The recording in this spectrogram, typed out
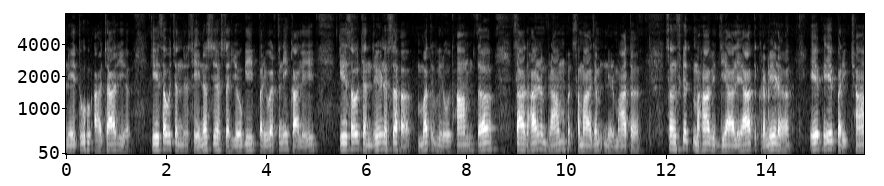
नेतु आचार्य केशवचंद्रसेन से सहयोगी परिवर्तने काले केशवचंद्रेण सह मत विरोधा स साधारण ब्राह्म समाज निर्मात। संस्कृत महाविद्यालयात् क्रमेण एफ़ ए परीक्षा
